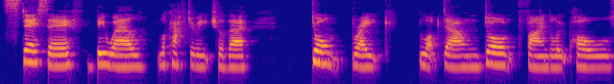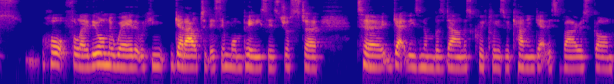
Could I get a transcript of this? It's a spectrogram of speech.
stay safe, be well, look after each other, don't break lockdown, don't find loopholes. Hopefully, the only way that we can get out of this in one piece is just to to get these numbers down as quickly as we can and get this virus gone.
